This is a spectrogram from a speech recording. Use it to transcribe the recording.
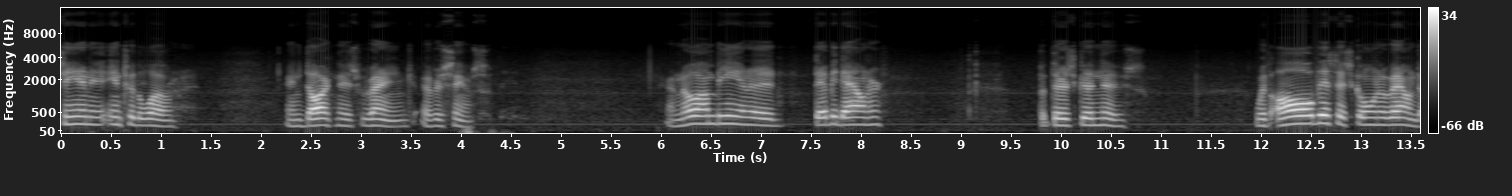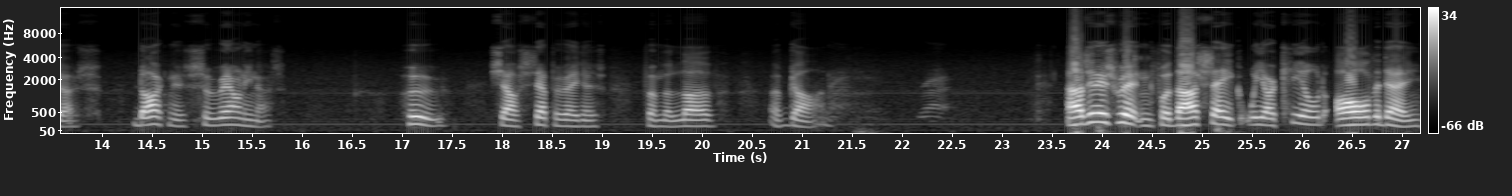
sin into the world, and darkness reigned ever since. I know I'm being a Debbie Downer, but there's good news. With all this that's going around us, darkness surrounding us, who shall separate us from the love of God? As it is written, For thy sake we are killed all the day.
